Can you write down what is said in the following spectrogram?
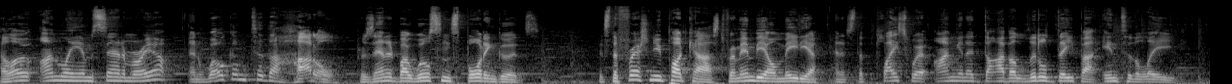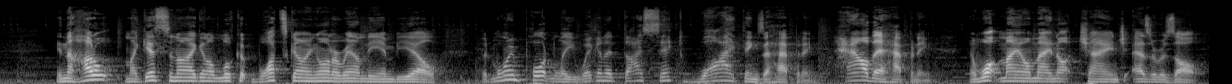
Hello, I'm Liam Santamaria, and welcome to The Huddle, presented by Wilson Sporting Goods. It's the fresh new podcast from NBL Media, and it's the place where I'm going to dive a little deeper into the league. In The Huddle, my guests and I are going to look at what's going on around the NBL, but more importantly, we're going to dissect why things are happening, how they're happening, and what may or may not change as a result.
